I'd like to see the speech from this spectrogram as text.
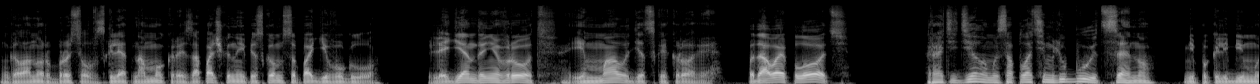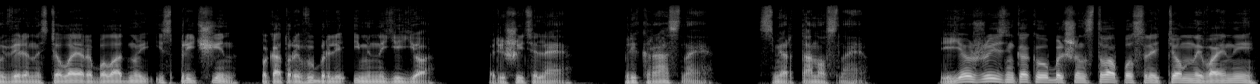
Голонор бросил взгляд на мокрые, запачканные песком сапоги в углу. «Легенды не врут, им мало детской крови. Подавай плоть». «Ради дела мы заплатим любую цену». Непоколебимая уверенность Лайры была одной из причин, по которой выбрали именно ее. Решительная, прекрасная, смертоносная. Ее жизнь, как и у большинства после темной войны,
